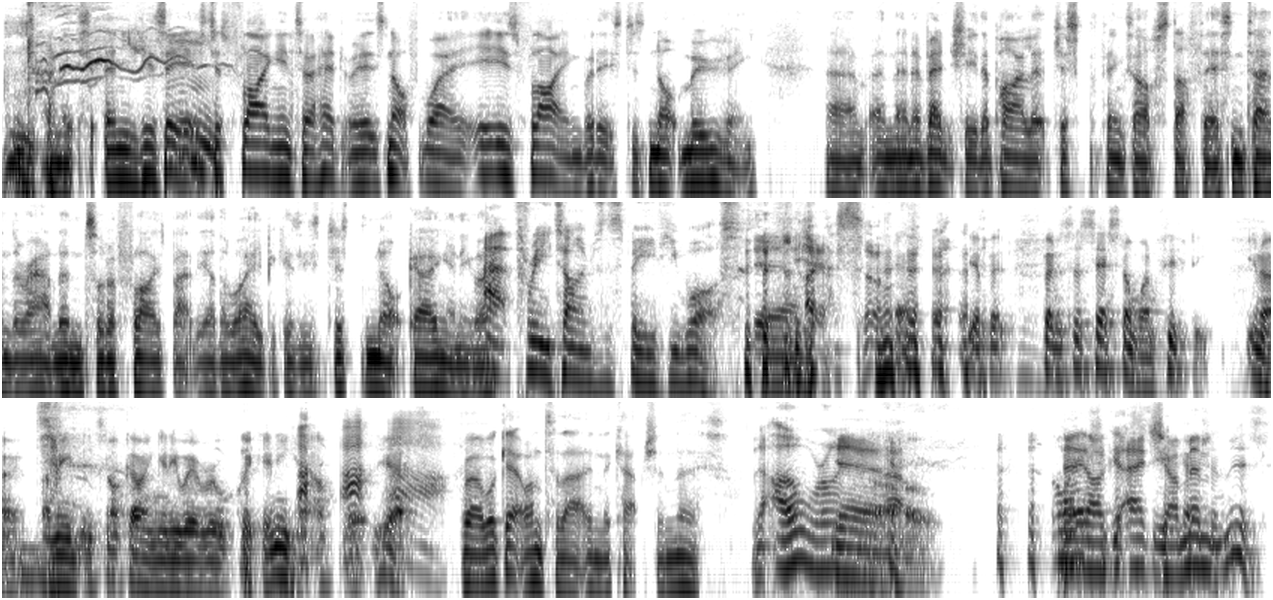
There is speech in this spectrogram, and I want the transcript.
And it's and you can see it's just flying into a head. It's not well, it is flying, but it's just not moving. Um, and then eventually the pilot just thinks, "I'll stuff this," and turns around and sort of flies back the other way because he's just not going anywhere. At three times the speed he was. yes. yeah, but but it's a Cessna 150. You know, I mean, it's not going anywhere real quick anyhow. But yeah. well, we'll get onto that in the caption. This. oh, right. Yeah. Oh, I I- actually, actually, I remember- This.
